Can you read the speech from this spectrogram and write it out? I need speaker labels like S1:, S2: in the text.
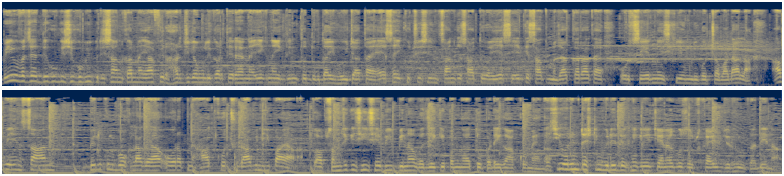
S1: बेवजह देखो किसी को भी परेशान करना या फिर हर जगह उंगली करते रहना, एक ना एक दिन तो दुखदाई हो ही जाता है। ऐसा ही कुछ इस इंसान के साथ हुआ यह शेर के साथ मज़ाक कर रहा था और शेर ने इसकी उंगली को चबा डाला। अब ये इंसान बिल्कुल बौखला गया और अपने हाथ को छुड़ा भी नहीं पाया। तो आप समझे किसी से भी बिना वजह के पंगा तो पड़ेगा आपको महँगा। ऐसी और इंटरेस्टिंग वीडियो देखने के लिए चैनल को सब्सक्राइब ज़रूर कर देना।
